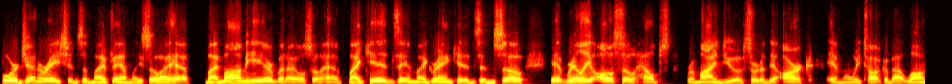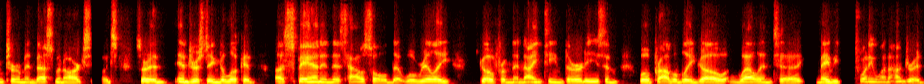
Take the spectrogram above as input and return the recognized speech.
four generations of my family. So I have my mom here, but I also have my kids and my grandkids. And so it really also helps remind you of sort of the arc. And when we talk about long term investment arcs, it's sort of interesting to look at a span in this household that will really go from the 1930s and will probably go well into maybe 2100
